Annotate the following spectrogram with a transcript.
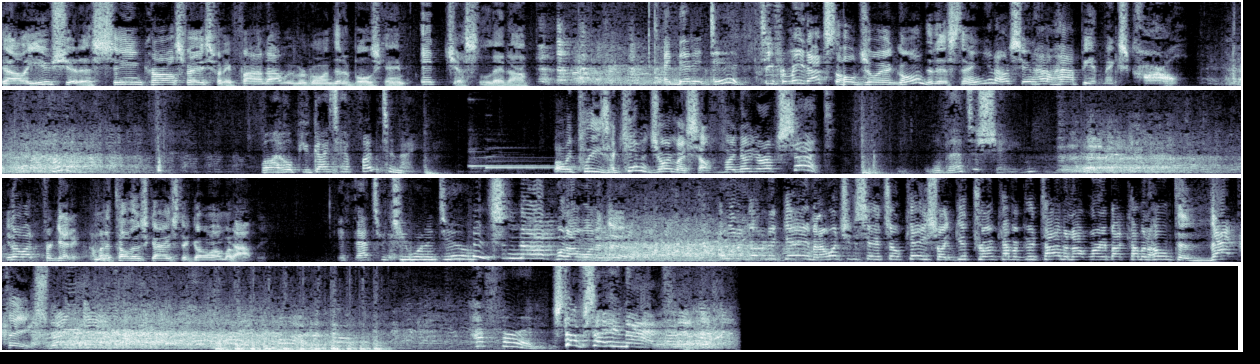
Callie, you should have seen Carl's face when he found out we were going to the Bulls game. It just lit up. I bet it did. See, for me, that's the whole joy of going to this thing. You know, seeing how happy it makes Carl. Well, I hope you guys have fun tonight. Molly, please, I can't enjoy myself if I know you're upset. Well, that's a shame. You know what? Forget it. I'm going to tell those guys to go on without me. If that's what you want to do. It's not what I want to do. I want to go to the game, and I want you to say it's okay so I can get drunk, have a good time, and not worry about coming home to that face right there. Have fun. Stop saying that!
